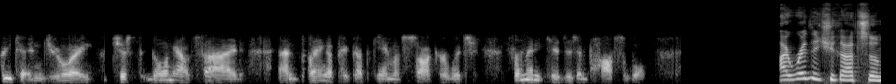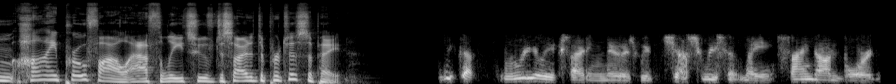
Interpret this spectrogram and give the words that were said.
free to enjoy just going outside and playing a pickup game of soccer, which for many kids is impossible. I read that you got some high profile athletes who've decided to participate. Really exciting news. We've just recently signed on board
